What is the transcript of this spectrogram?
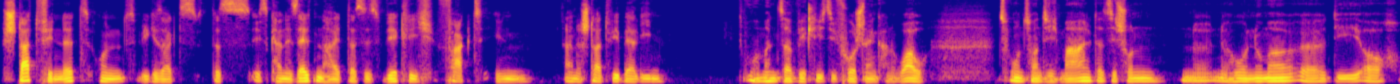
stattfindet. Und wie gesagt, das ist keine Seltenheit, das ist wirklich Fakt in einer Stadt wie Berlin, wo man da wirklich sich vorstellen kann, wow, 22 Mal, das ist schon eine, eine hohe Nummer, äh, die auch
